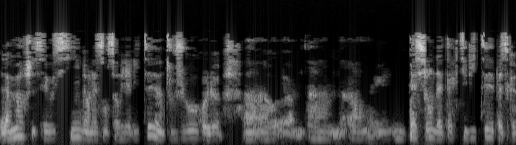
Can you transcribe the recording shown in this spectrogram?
La marche, c'est aussi dans la sensorialité, hein, toujours le, une passion de la tactilité, parce que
